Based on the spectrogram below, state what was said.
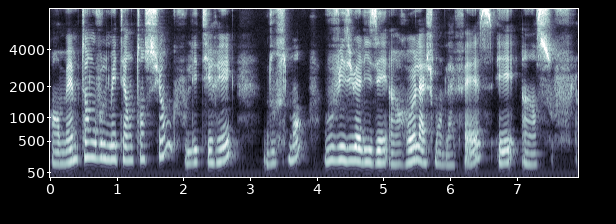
en même temps que vous le mettez en tension, que vous l'étirez doucement, vous visualisez un relâchement de la fesse et un souffle.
